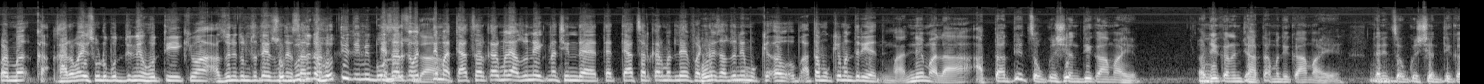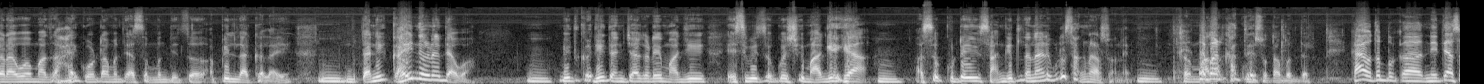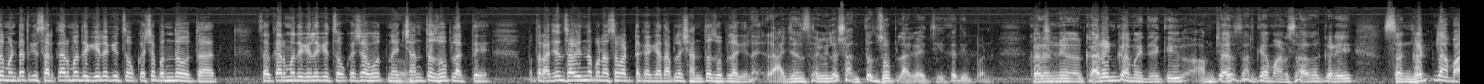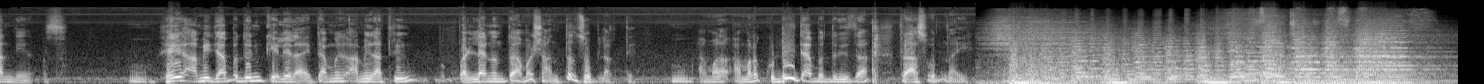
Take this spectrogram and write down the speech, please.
पण मग कारवाई सुडबुद्धीने होती किंवा अजूनही तुमचं आहे, सरकार- होती, ते मी ते. ते त्याच सरकारमध्ये अजूनही एकनाथ शिंदे आहेत. त्या- त्याच सरकारमधले फडणवीस हो. अजूनही मुख्य आता मुख्यमंत्री आहेत. मान्य मला आता ते चौकशी अंती काम आहे. अधिकाऱ्यांच्या हातामध्ये काम आहे. त्यांनी चौकशी अंती करावं. माझं हायकोर्टामध्ये या संबंधीचं अपील दाखल आहे. त्यांनी काही निर्णय द्यावा. मी कधी त्यांच्याकडे माझी एसबी चौकशी मागे घ्या. असं कुठेही सांगितलं नाही आणि कुठे सांगणार असं नाही. तर मला पण- खात्री स्वतःबद्दल. काय होतं ब- नेते असं म्हणतात की सरकारमध्ये गेलं की चौकशा बंद होतात. सरकारमध्ये गेलं की चौकशा होत हो. नाही शांत झोप लागते. पण राजन साळींना पण असं वाटतं का की आता आपल्या शांत झोप लागेल? राजन सावीला शांत झोप लागायची कधी पण. कारण कारण काय माहितीये की आमच्यासारख्या माणसाकडे संघटना बांधणे हे आम्ही ज्या पद्धतीने केलेलं आहे त्यामुळे आम्ही रात्री पडल्यानंतर आम्हाला शांत झोप लागते. आम्हाला आम्हाला कुठेही त्या पद्धतीचा त्रास होत नाही.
